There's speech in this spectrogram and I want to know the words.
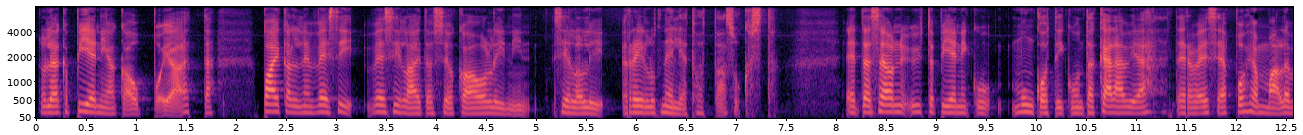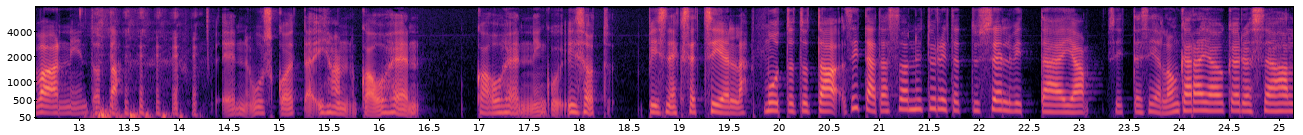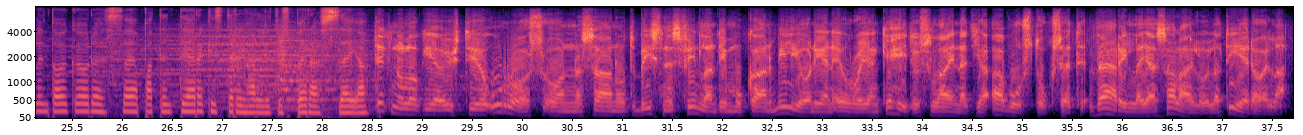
ne oli aika pieniä kauppoja, että paikallinen vesi, vesilaitos, joka oli, niin siellä oli reilut 4000 asukasta. Että se on yhtä pieni kuin mun kotikunta Käläviä, terveisiä Pohjanmaalle vaan, niin tota, en usko, että ihan kauhean kauhean niin kuin isot bisnekset siellä. Mutta tota, sitä tässä on nyt yritetty selvittää ja sitten siellä on käräjäoikeudessa ja hallinto-oikeudessa ja patentti- ja rekisterihallitus perässä. Ja... Teknologiayhtiö Uros on saanut Business Finlandin mukaan miljoonien eurojen kehityslainat ja avustukset väärillä ja salailuilla tiedoilla.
